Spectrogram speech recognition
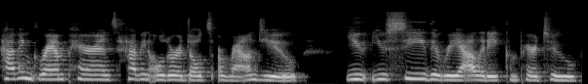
having grandparents, having older adults around you, you you see the reality compared to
